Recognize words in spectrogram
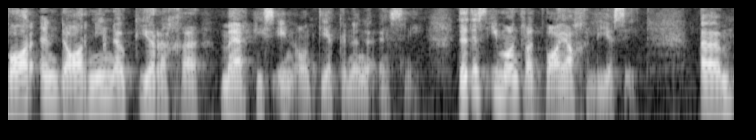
waarin daar nie noukeurige merkies en aantekeninge is nie. Dit is iemand wat baie gelees het. Um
